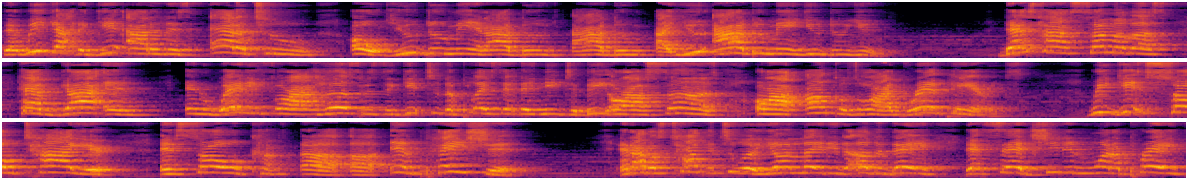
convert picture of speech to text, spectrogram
that we got to get out of this attitude. Oh, you do me and I'll do, I'll do, uh, you, I'll do me and you do you. That's how some of us have gotten in waiting for our husbands to get to the place that they need to be, or our sons, or our uncles, or our grandparents. We get so tired and so uh, uh, impatient. And I was talking to a young lady the other day that said she didn't want to pray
